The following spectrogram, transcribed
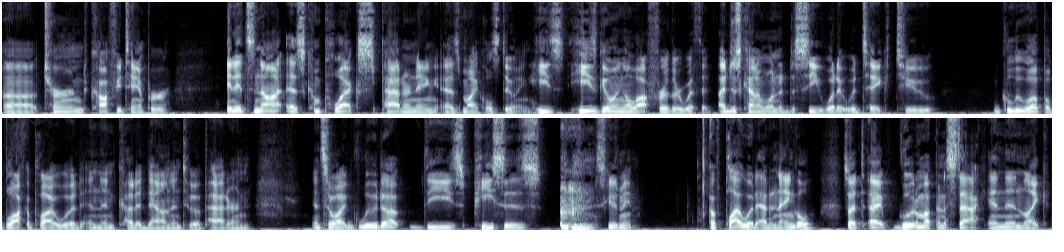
uh, turned coffee tamper, and it's not as complex patterning as Michael's doing. He's he's going a lot further with it. I just kind of wanted to see what it would take to glue up a block of plywood and then cut it down into a pattern. And so I glued up these pieces, excuse me, of plywood at an angle. So I, I glued them up in a stack and then like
